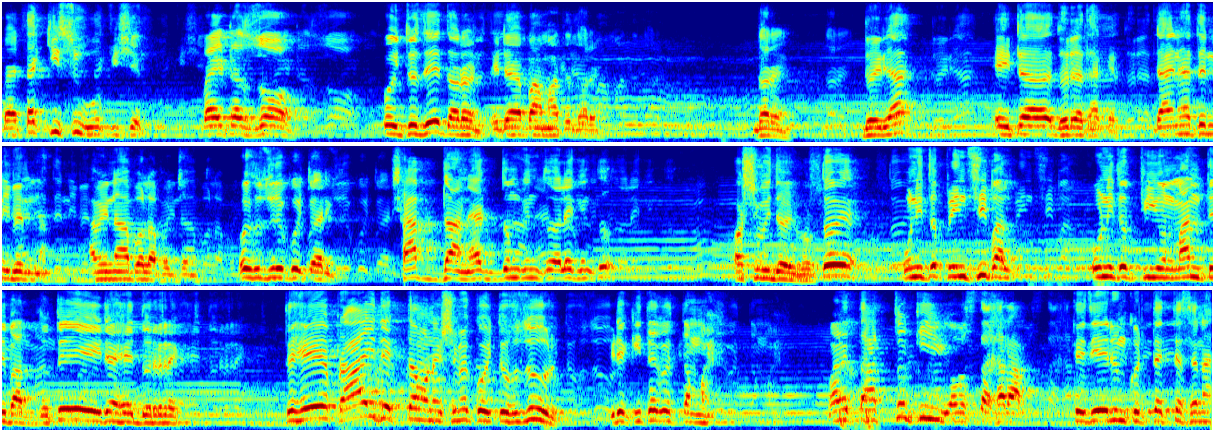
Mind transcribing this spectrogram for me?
বা একটা কিছু অফিসের বা এটা জগ কইতো যে ধরেন এটা বাম হাতে ধরেন। ধরেন ধৈরা এইটা ধরে থাকেন ডাইন হাতে নিবেন না আমি না বলা পর্যন্ত। ওই হুজুরে কইতো আর কি সাবধান একদম কিন্তু হলে কিন্তু অসুবিধা হইব। তো উনি তো প্রিন্সিপাল উনি তো পিয়ন মানতে বাধ্য। তো এটা হে ধরে রাখ। তো হে, প্রায় দেখতাম অনেক সময় কইতো, হুজুর, এটা কিতা করতাম? মানে তার তো কি অবস্থা খারাপ? তে যে এরম করতে ইচ্ছেছে না।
